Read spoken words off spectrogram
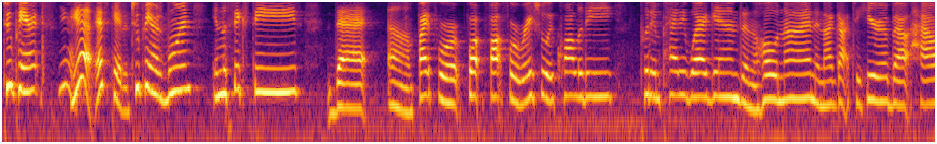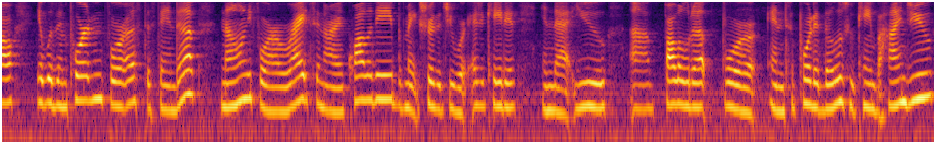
Two parents. Yeah. Yeah, educator. Two parents born in the 60s that um, fight for fought, fought for racial equality, put in paddy wagons and the whole nine. And I got to hear about how it was important for us to stand up, not only for our rights and our equality, but make sure that you were educated and that you uh, followed up for and supported those who came behind you.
